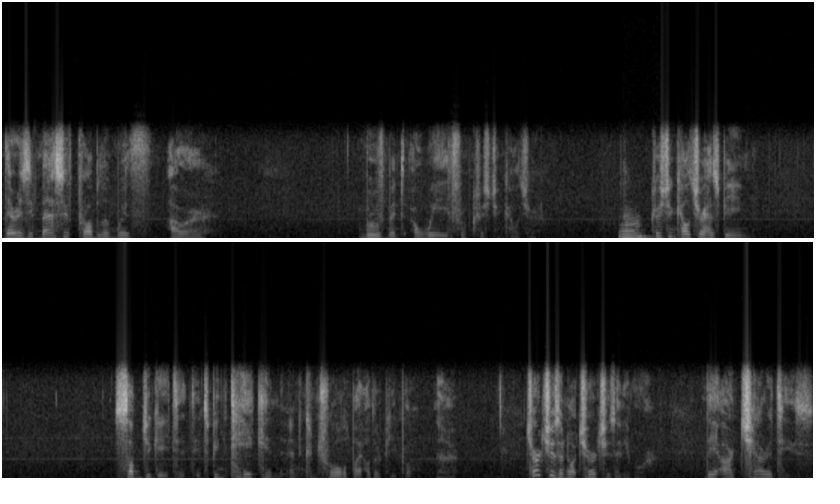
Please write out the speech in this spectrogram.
there is a massive problem with our movement away from Christian culture. Mhm. Christian culture has been subjugated, it's been taken and controlled by other people now. Churches are not churches anymore, they are charities.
